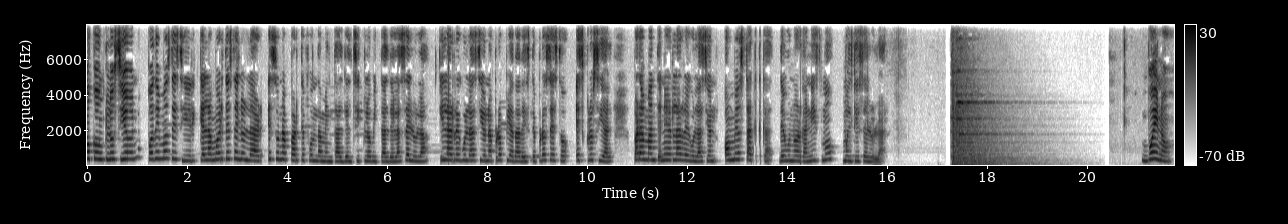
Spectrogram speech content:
Como conclusión, podemos decir que la muerte celular es una parte fundamental del ciclo vital de la célula y la regulación apropiada de este proceso es crucial para mantener la regulación homeostática de un organismo multicelular. Bueno,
